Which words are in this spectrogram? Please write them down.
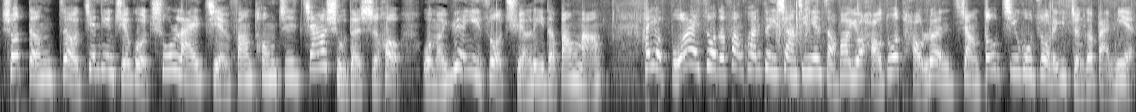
说等着鉴定结果出来，检方通知家属的时候，我们愿意做全力的帮忙。还有不爱做的放宽对象，今天早报有好多讨论，这样都几乎做了一整个版面。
